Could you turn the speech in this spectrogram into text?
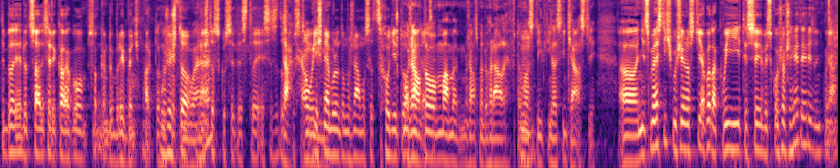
ty byly docela, ty jsi říkal, jako celkem dobrý benchmark toho. Můžeš to, můžeš to zkusit, jestli, jestli se to tak, zkusí. Když nebudeme to možná muset schodit. Tu možná to máme, možná jsme dohráli v tomhle hmm. téhle části. Uh, nicméně z té zkušenosti jako takový, ty si vyzkoušel všechny ty hry, Zdeňku, nějak?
